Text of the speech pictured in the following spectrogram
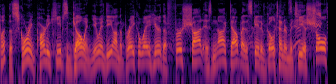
But the scoring party keeps going. UND on the breakaway here. The first shot is knocked out by the skate of goaltender Mattias Sholl,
